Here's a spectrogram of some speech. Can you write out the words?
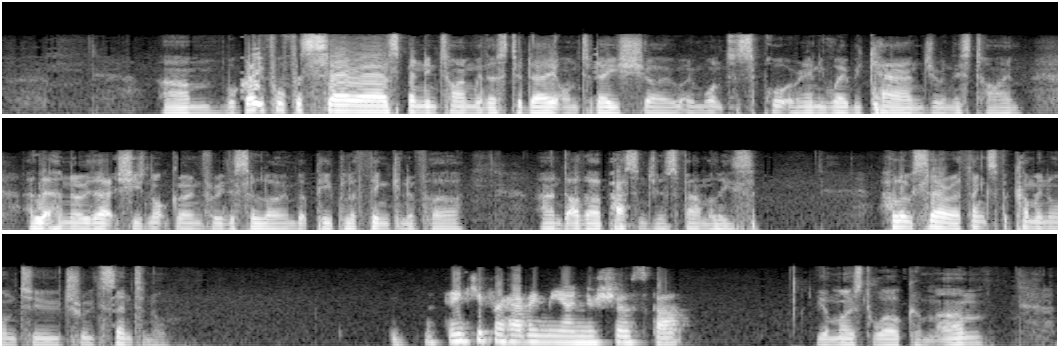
Um, we're grateful for Sarah spending time with us today on today's show and want to support her in any way we can during this time and let her know that she's not going through this alone, but people are thinking of her and other passengers' families. Hello, Sarah. Thanks for coming on to Truth Sentinel. Thank you for having me on your show, Scott. You're most welcome. Um,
